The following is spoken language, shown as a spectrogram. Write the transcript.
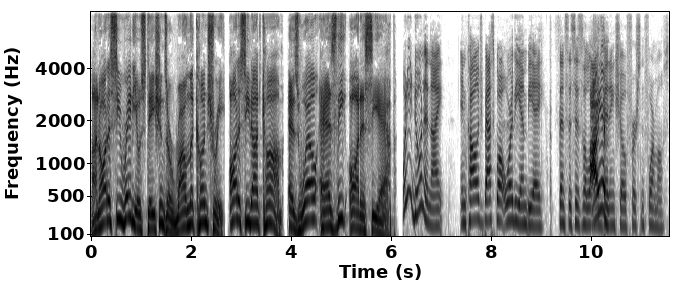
on Audacy radio stations around the country, Audacy.com, as well as the Audacy app. What are you doing tonight in college basketball or the NBA? Since this is a live am- betting show, first and foremost.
